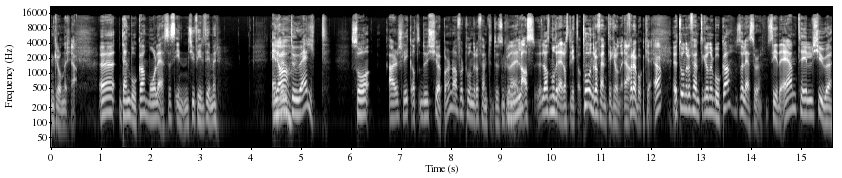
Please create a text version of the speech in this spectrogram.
000 kroner. Ja. Eh, den boka må leses innen 24 timer. Eventuelt så er det slik at du kjøper den da for 250 000 kroner. Mm. La, oss, la oss moderere oss litt. da 250 kroner Ja, for ei bok. Okay, ja. Eh, 250 kroner boka, så leser du side 1 til 20.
